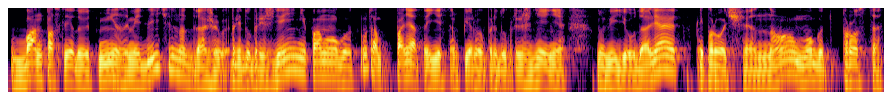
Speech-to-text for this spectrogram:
Бан последует незамедлительно, даже предупреждения не помогут. Ну, там, понятно, есть там первое предупреждение, ну, видео удаляют и прочее, но могут просто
